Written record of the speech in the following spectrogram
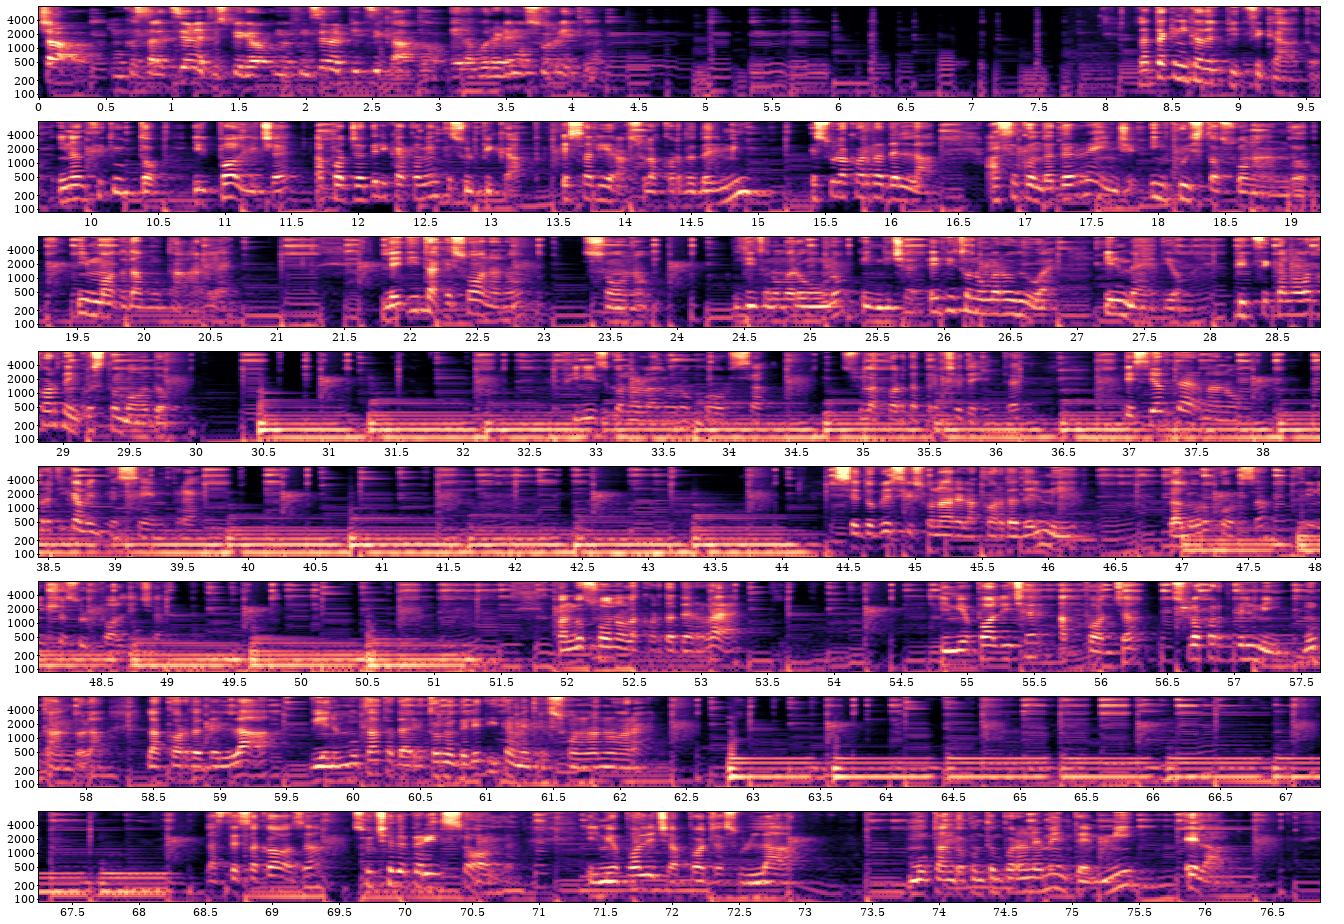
Ciao, in questa lezione ti spiegherò come funziona il pizzicato e lavoreremo sul ritmo. La tecnica del pizzicato. Innanzitutto il pollice appoggia delicatamente sul pick up e salirà sulla corda del Mi e sulla corda del La a seconda del range in cui sto suonando, in modo da mutarle. Le dita che suonano sono il dito numero 1, indice, e dito numero 2, il medio, pizzicano la corda in questo modo. Finiscono la loro corsa sulla corda precedente e si alternano praticamente sempre. Se dovessi suonare la corda del Mi, la loro corsa finisce sul pollice. Quando suono la corda del Re, il mio pollice appoggia sulla corda del Mi, mutandola. La corda dell'A viene mutata dal ritorno delle dita mentre suonano Re. La stessa cosa succede per il Sol. Il mio pollice appoggia sull'A, mutando contemporaneamente Mi e La.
